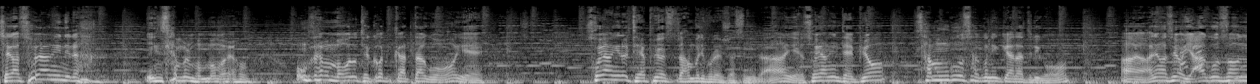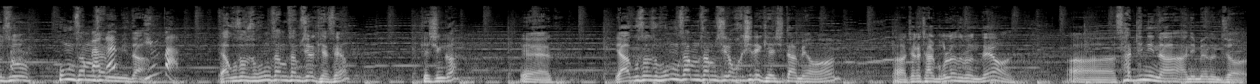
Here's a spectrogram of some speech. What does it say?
제가 소양인이라 인삼을 못 먹어요. 홍삼은 먹어도 될 것 같다고, 예. 소양인을 대표해서 한 분이 보내주셨습니다. 예, 소양인 대표 3949님께 하나 드리고, 아, 안녕하세요. 야구선수 홍삼삼입니다. 야구선수 홍삼삼 씨가 계세요? 계신가? 예. 야구선수 홍삼삼 씨가 확실히 계시다면, 아, 제가 잘 몰라서 그러는데요. 아, 사진이나 아니면은 저,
